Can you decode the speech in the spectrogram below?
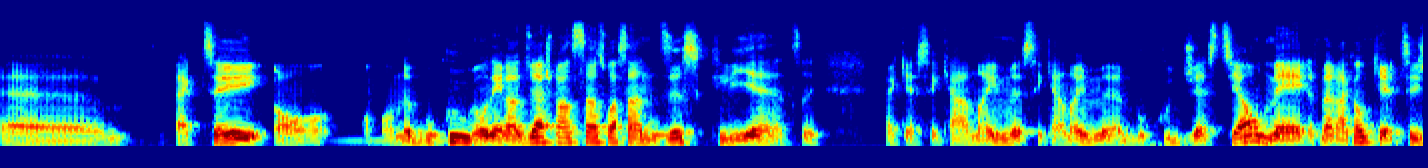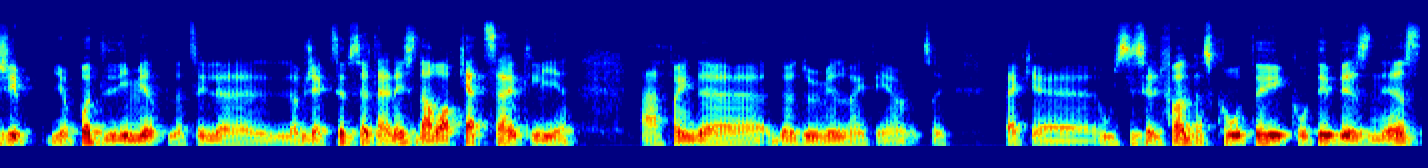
Euh, fait que, tu sais, on, a beaucoup, on est rendu à, je pense, 170 clients. Fait que c'est quand, même, quand même beaucoup de gestion, mais je me rends compte qu'il n'y a pas de limite. L'objectif cette année, c'est d'avoir 400 clients à la fin de, de 2021. Fait que, euh, aussi, c'est le fun parce que côté, côté business,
